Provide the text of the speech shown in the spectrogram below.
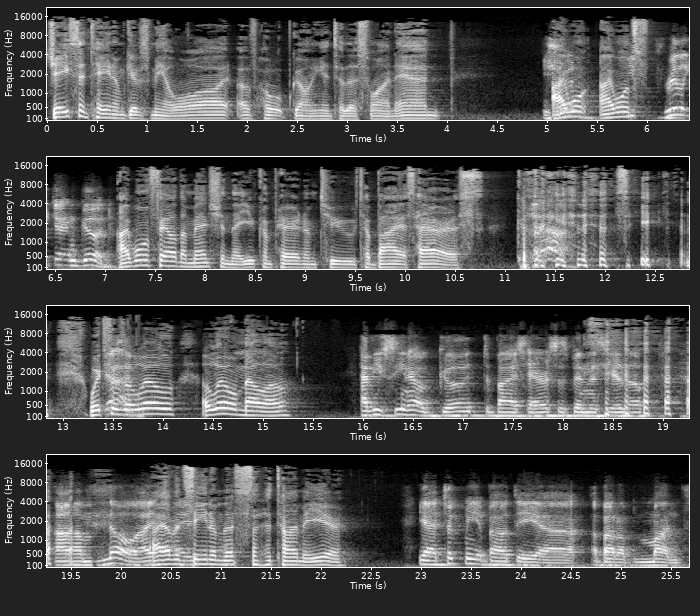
Jayson Tatum gives me a lot of hope going into this one, and I won't. I won't. He's really damn good. I won't fail to mention that you compared him to Tobias Harris, yeah. season, which yeah. was a little a little mellow. Have you seen how good Tobias Harris has been this year, though? um, no, I, I haven't I, seen him this time of year. Yeah, it took me about a uh, about a month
